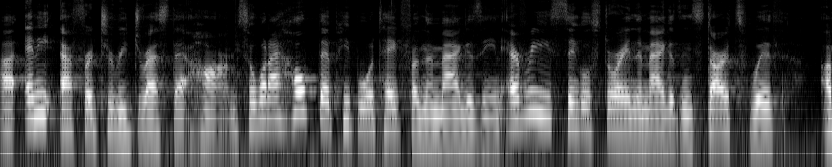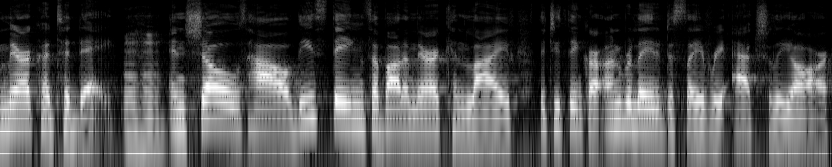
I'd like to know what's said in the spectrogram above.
uh, any effort to redress that harm. So, what I hope that people will take from the magazine, every single story in the magazine starts with America Today mm-hmm. and shows how these things about American life that you think are unrelated to slavery actually are.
